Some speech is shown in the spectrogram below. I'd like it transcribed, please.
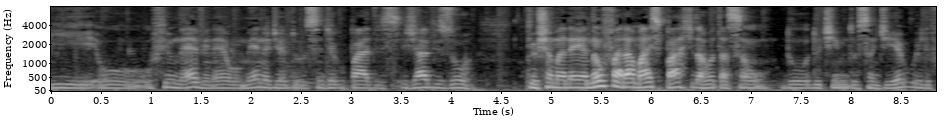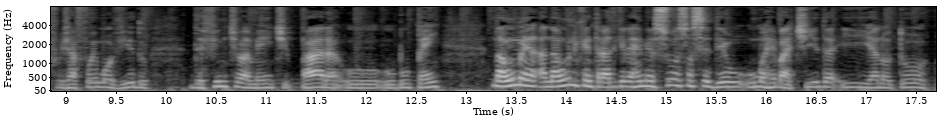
e o, o Phil Nevin, né, o manager do San Diego Padres, já avisou que o Chamanéia não fará mais parte da rotação do, do time do San Diego. Ele já foi movido definitivamente para o, o bullpen. Na, uma, na única entrada que ele arremessou, só cedeu uma rebatida e anotou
